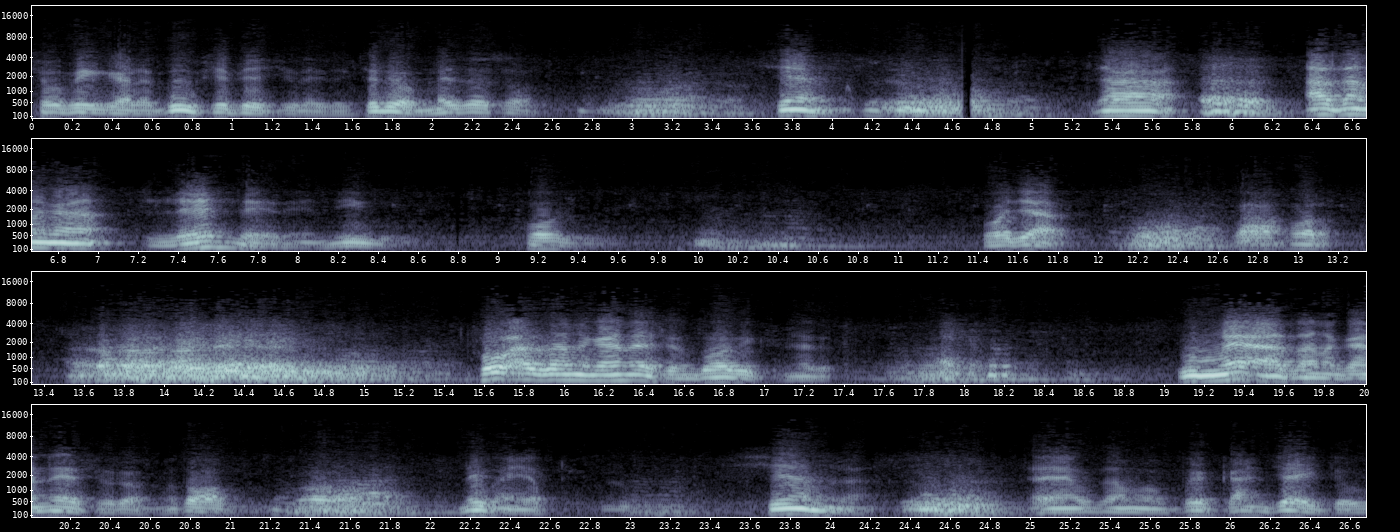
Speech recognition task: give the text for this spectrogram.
ဆိုပြီးကြလည်းသူ့ဖြစ်ဖြစ်ယူလိုက်တယ်ကျတို့မဲစောစောရှင်းဒါအာသနာကလဲလှယ်တဲ့နည်းကိုခေါ်လို့ခေါ်ကြဘာခေါ်လဲဖို့အာသနာကနဲ့ဆိုသွားပြီခင်ဗျားတို့ သူမဲအာသနာကနဲ့ဆိုတော့မတော်ဘူးနိဗ္ဗာန်ရောက်တယ်ရှင်းမလားအဲဥစ္စာမဘယ်ကံကြိုက်တော့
